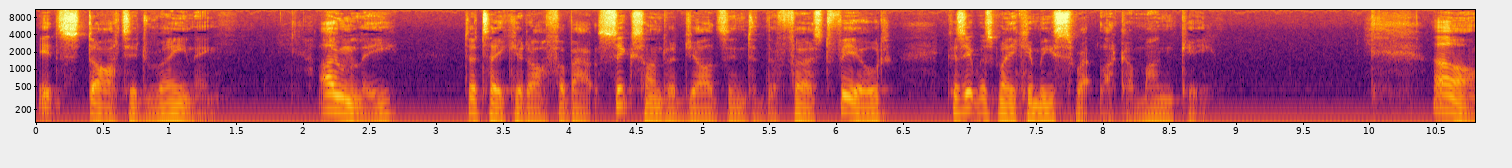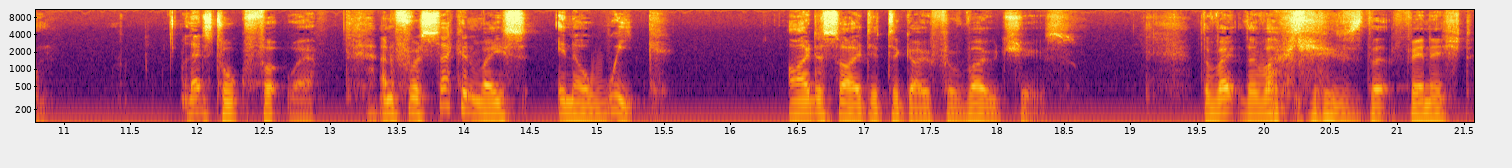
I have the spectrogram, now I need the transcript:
it started raining. Only to take it off about 600 yards into the first field because it was making me sweat like a monkey. Oh, let's talk footwear. And for a second race in a week, I decided to go for road shoes. The, the road shoes that finished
